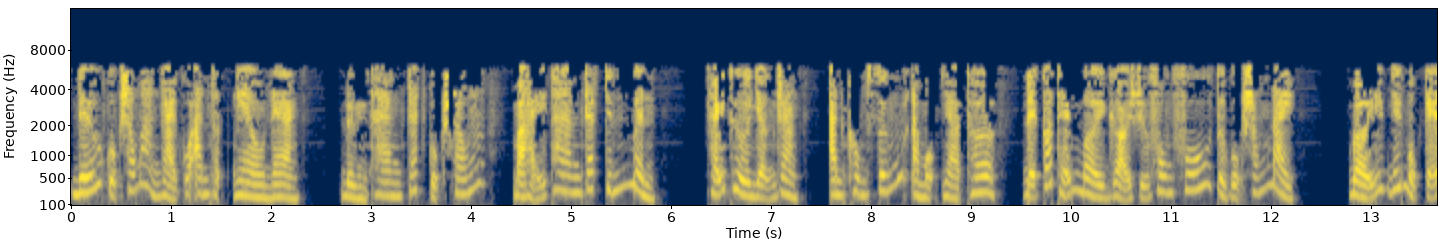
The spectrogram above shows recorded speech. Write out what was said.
Nếu cuộc sống hàng ngày của anh thật nghèo nàn, đừng than trách cuộc sống, mà hãy than trách chính mình. Hãy thừa nhận rằng anh không xứng là một nhà thơ để có thể mời gọi sự phong phú từ cuộc sống này. Bởi với một kẻ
